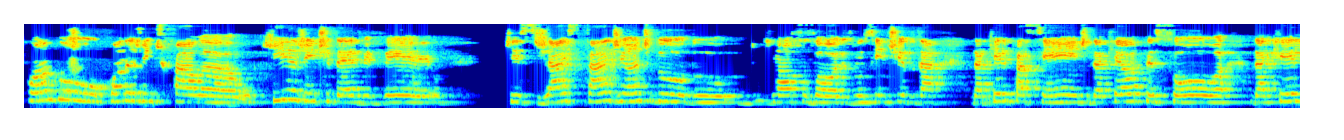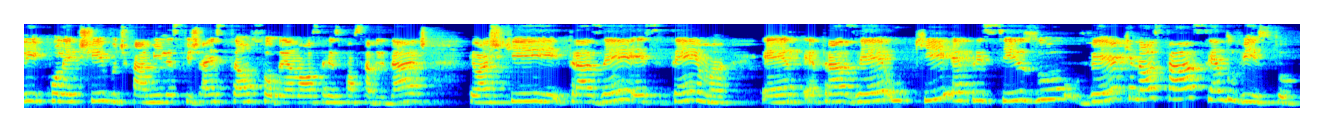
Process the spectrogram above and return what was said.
quando, quando a gente fala o que a gente deve ver, que já está diante do, do, dos nossos olhos, no sentido da, daquele paciente, daquela pessoa, daquele coletivo de famílias que já estão sobre a nossa responsabilidade, eu acho que trazer esse tema é, é trazer o que é preciso ver que não está sendo visto.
